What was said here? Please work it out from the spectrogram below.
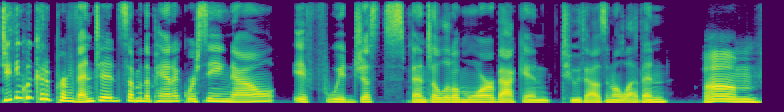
Do you think we could have prevented some of the panic we're seeing now if we'd just spent a little more back in 2011? Um,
